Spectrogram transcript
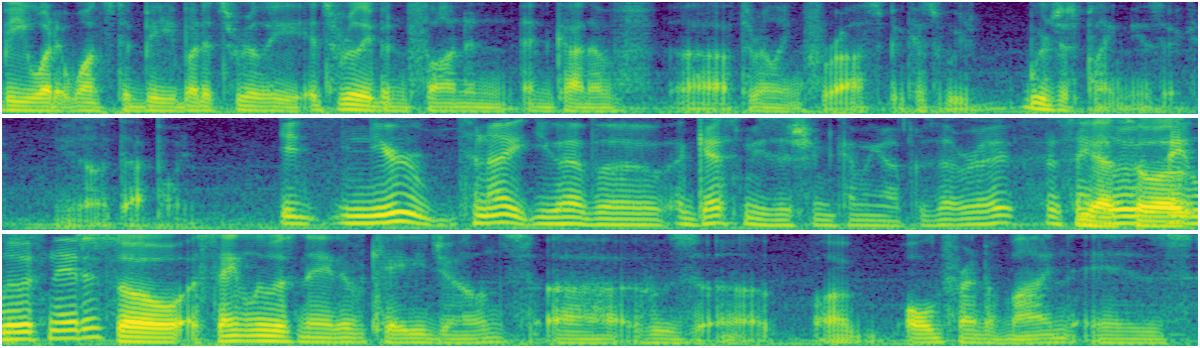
be what it wants to be but it's really it's really been fun and, and kind of uh, thrilling for us because we, we're just playing music you know at that point in, your tonight, you have a, a, guest musician coming up. Is that right? A St. Yeah, Louis, so, St. Louis native. So a St. Louis native, Katie Jones, uh, who's an old friend of mine, is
